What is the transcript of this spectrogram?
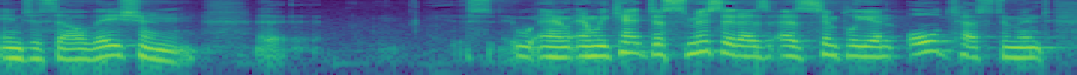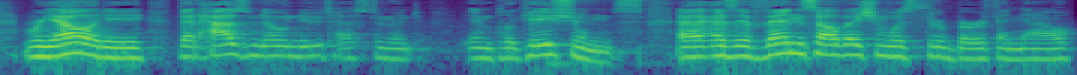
into salvation. And, and, we can't dismiss it as, as simply an Old Testament reality that has no New Testament implications, as if then salvation was through birth and now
